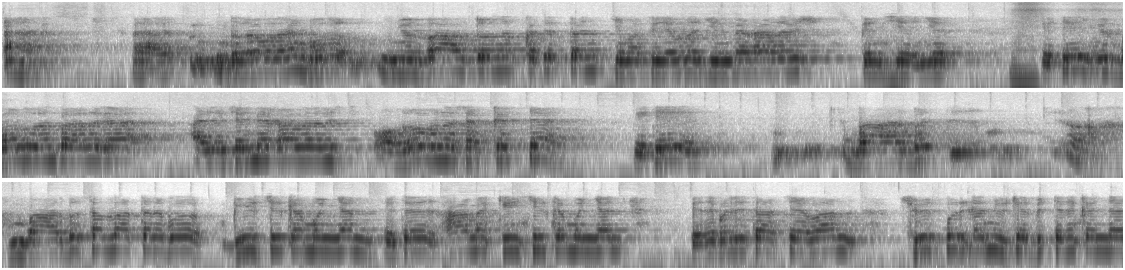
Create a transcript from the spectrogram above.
Дорогой, бұл Нюрба Антонов Катептан Тимофеев Владимир Михайлович, пенсионер. Это Нюрба Луан Бағалыға Алексей Михайлович Оровна Сәпкетті. Это барбыт барбыт саллаттары бұл бір сілка мұньян, это хама кен сілка мұньян, реабилитациялан сөз бұрған үтер біттені кәнне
